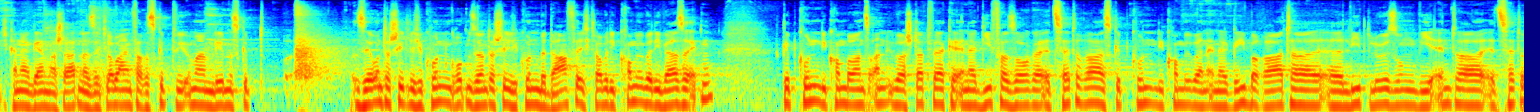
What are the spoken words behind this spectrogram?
ich, kann ja gerne mal starten. Also ich glaube einfach, es gibt wie immer im Leben, es gibt sehr unterschiedliche Kundengruppen, sehr unterschiedliche Kundenbedarfe. Ich glaube, die kommen über diverse Ecken. Es gibt Kunden, die kommen bei uns an über Stadtwerke, Energieversorger etc. Es gibt Kunden, die kommen über einen Energieberater, äh, Lead-Lösungen wie Enter etc.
